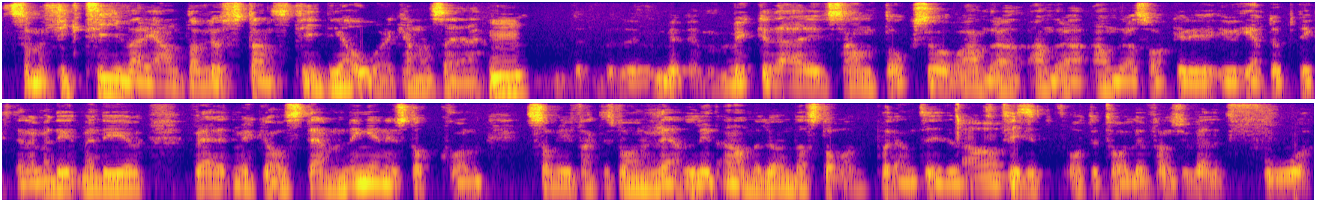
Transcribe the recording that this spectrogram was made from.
som en fiktiv variant av Lustans tidiga år kan man säga. Mm. mycket där är sant också och andra, andra, andra saker är ju helt uppdiktade. Men det, men det är väldigt mycket av stämningen i Stockholm som ju faktiskt var en väldigt annorlunda stad på den tiden, Ja, tidigt 80-tal. Det fanns ju väldigt få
